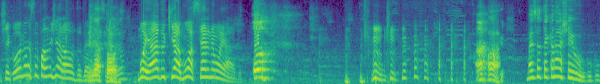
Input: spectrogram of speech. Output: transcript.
Chegou, nós estamos falando geral do Aleatório. Moiado que amou a série, né, Moiado? Oh! ah. Ó, mas até que eu não achei o, o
